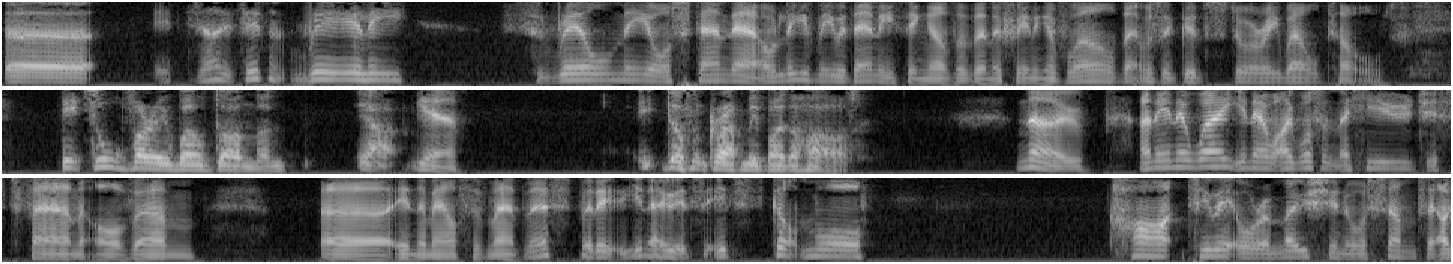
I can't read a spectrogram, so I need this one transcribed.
Uh, it, it didn't really thrill me or stand out or leave me with anything other than a feeling of, well, that was a good story, well told. It's all very well done and, yeah. Yeah. It doesn't grab me by the heart. No. And in a way, you know, I wasn't the hugest fan of, um, uh, In the Mouth of Madness, but it, you know, it's, it's got more, heart to it or emotion or something. I,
